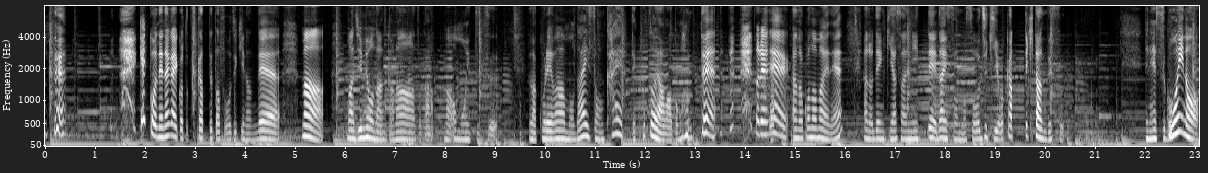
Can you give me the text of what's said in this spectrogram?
て。結構ね長いこと使ってた掃除機なんでまあまあ寿命なんかなとか、まあ、思いつつ。うわこれはもうダイソン帰ってことやわと思って。それであのこの前ねあの電気屋さんに行ってダイソンの掃除機を買ってきたんです。でねすごいの。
